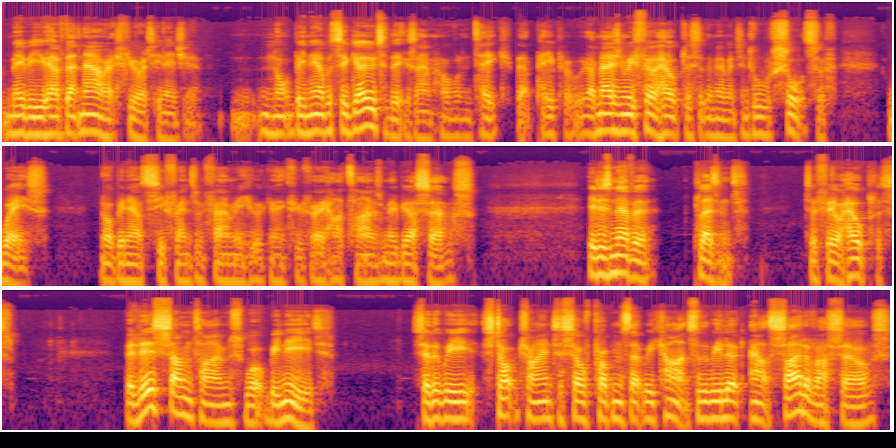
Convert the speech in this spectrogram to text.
Maybe you have that now if you're a teenager, not being able to go to the exam hall and take that paper. I imagine we feel helpless at the moment in all sorts of ways not being able to see friends and family who are going through very hard times, maybe ourselves. It is never pleasant to feel helpless, but it is sometimes what we need so that we stop trying to solve problems that we can't, so that we look outside of ourselves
